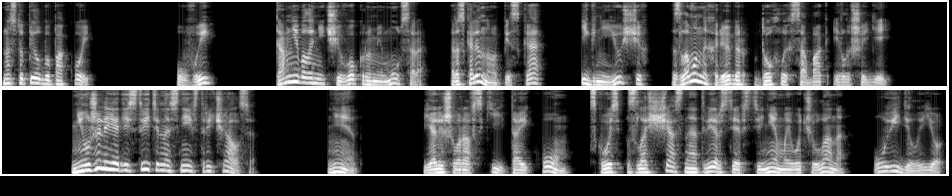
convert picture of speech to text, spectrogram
наступил бы покой. Увы, там не было ничего, кроме мусора, раскаленного песка и гниющих, зловонных ребер дохлых собак и лошадей. Неужели я действительно с ней встречался? Нет, я лишь воровски, тайком, сквозь злосчастное отверстие в стене моего чулана увидел ее.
